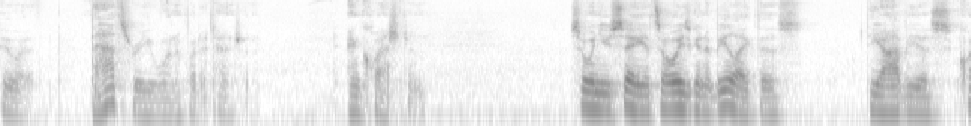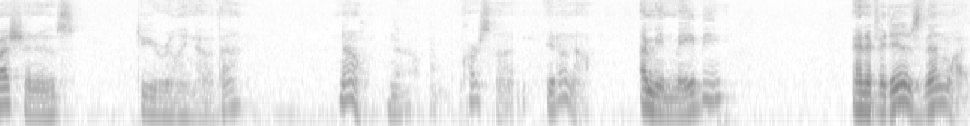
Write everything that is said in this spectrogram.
to it. That's where you want to put attention and question. So when you say it's always going to be like this, the obvious question is do you really know that? No, No. of course not. You don't know. I mean, maybe. And if it is, then what?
